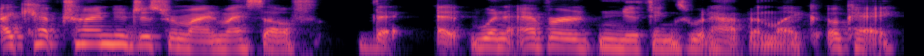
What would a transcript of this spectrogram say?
I kept trying to just remind myself that uh, whenever new things would happen, like, okay,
